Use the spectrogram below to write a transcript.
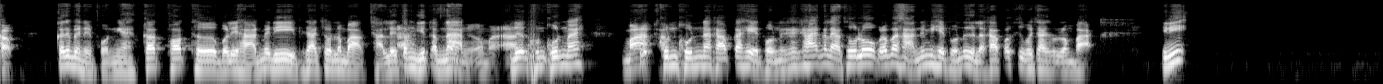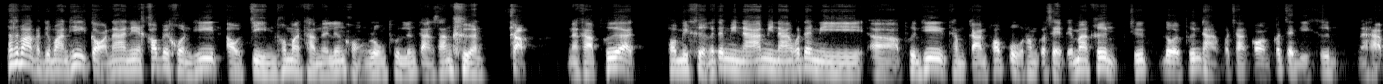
ครับ ก็จะเป็นเหตุผลไงก็เพราะเธอบริหารไม่ดีประชาชนลำบากฉันเลยต้องยึดอำนาจเรื่องคุ้นๆไหมมากคุ้นๆนะครับ ก็เหตุผลคล้ายๆกันแหละทั่วโลกแล้วประหารไม่มีเหตุผลอื่นแหละครับ ก็คือประชาชนลำบาก ทีนี้ รัฐบาลปัจจุบันที่ก่อนหน้านี้เขาเป็นคนที่เอาจีนเข้ามาทำในเรื่องของลงทุนเรื่องการสร้างเขื่อนครับนะครับ เพื่อพอมีเขื่อนก็จะมีน้ำมีน้ำก็จะมีพื้นที่ทำการเพาะปลูกทำเกษตรได้มากขึ้นชีวิตโดยพื้นฐานประชากรก็จะดีขึ้นนะครับ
